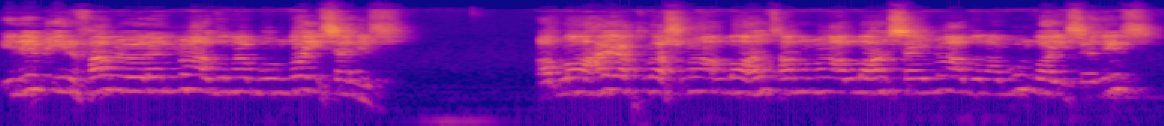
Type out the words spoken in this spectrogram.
ilim irfan öğrenme adına burada iseniz, Allah'a yaklaşma, Allah'ı tanıma, Allah'ı sevme adına burada iseniz,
